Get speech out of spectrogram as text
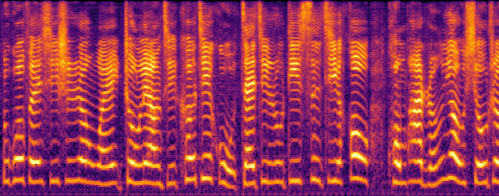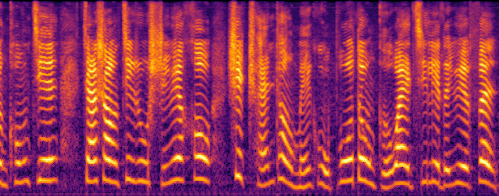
不过，分析师认为，重量级科技股在进入第四季后，恐怕仍有修正空间。加上进入十月后是传统美股波动格外激烈的月份，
